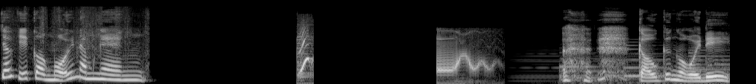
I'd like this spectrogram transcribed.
cháu chỉ còn mỗi 5 ngàn. Cậu cứ ngồi đi.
